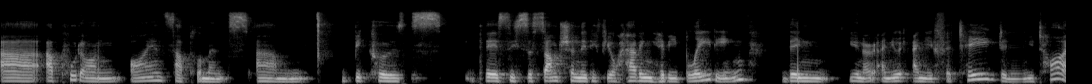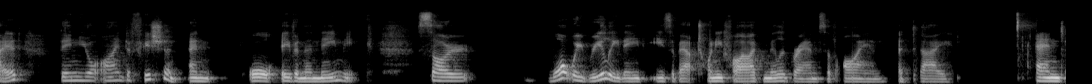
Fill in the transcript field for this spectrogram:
uh, are put on iron supplements um, because there's this assumption that if you're having heavy bleeding, then you know, and you and you're fatigued and you're tired, then you're iron deficient and or even anemic. So what we really need is about 25 milligrams of iron a day. And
